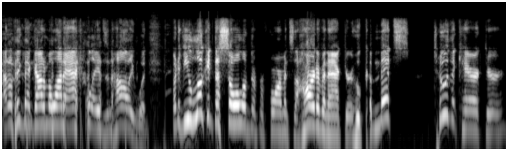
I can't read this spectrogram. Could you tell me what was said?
i don't think that got him a lot of accolades in hollywood. But if you look at the soul of the performance the heart of an actor who commits to the character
